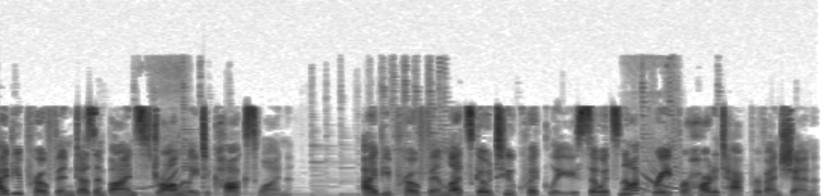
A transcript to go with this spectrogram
Ibuprofen doesn't bind strongly to COX-1. Ibuprofen lets go too quickly, so it's not great for heart attack prevention.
